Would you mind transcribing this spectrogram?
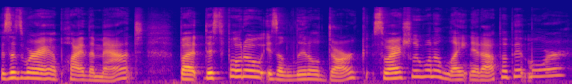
this is where I apply the matte, but this photo is a little dark, so I actually want to lighten it up a bit more.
